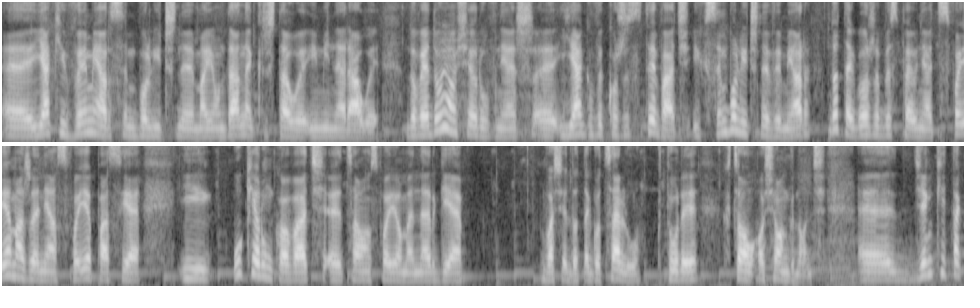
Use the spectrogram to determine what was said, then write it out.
e, jaki wymiar symboliczny mają dane kryształy i minerały. Dowiadują się również, e, jak wykorzystywać ich symboliczny wymiar do tego, żeby spełniać swoje marzenia, swoje pasje i ukierunkować e, całą swoją energię właśnie do tego celu, który chcą osiągnąć. E, Dzięki tak,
